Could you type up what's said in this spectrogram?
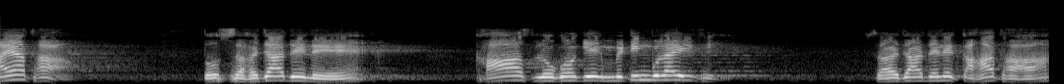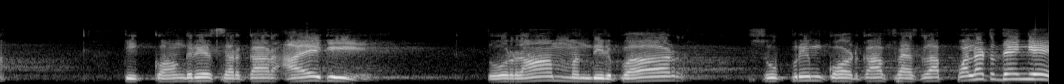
आया था तो सहजादे ने खास लोगों की एक मीटिंग बुलाई थी। सहजादे ने कहा था कि कांग्रेस सरकार आएगी तो राम मंदिर पर सुप्रीम कोर्ट का फैसला पलट देंगे।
